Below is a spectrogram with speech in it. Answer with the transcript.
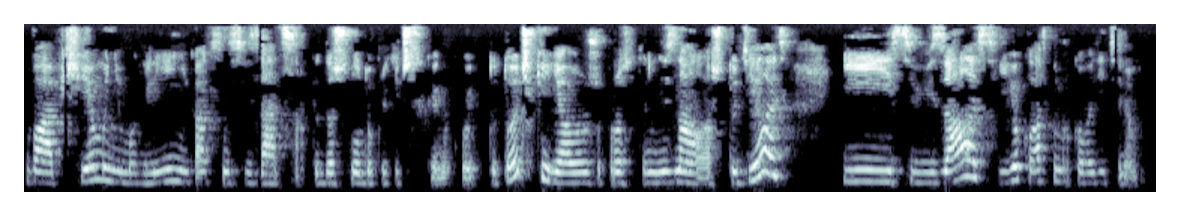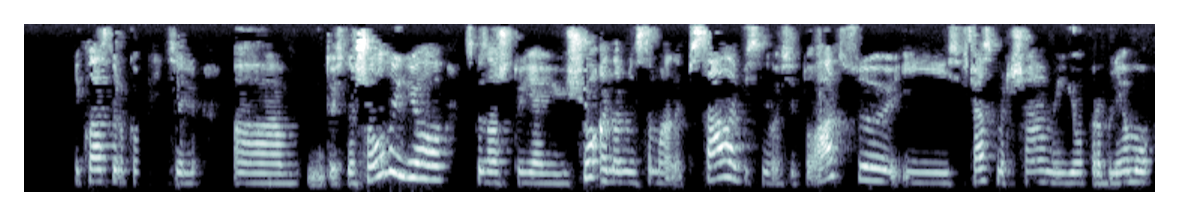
вообще мы не могли никак с ней связаться. Это дошло до критической какой-то точки, я уже просто не знала, что делать, и связалась с ее классным руководителем. И классный руководитель то есть нашел ее, сказал, что я ее ищу, она мне сама написала, объяснила ситуацию, и сейчас мы решаем ее проблему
